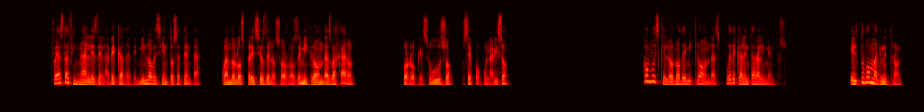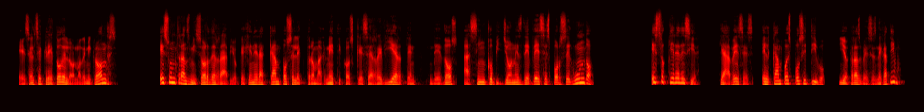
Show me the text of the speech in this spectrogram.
Fue hasta finales de la década de 1970 cuando los precios de los hornos de microondas bajaron, por lo que su uso se popularizó. ¿Cómo es que el horno de microondas puede calentar alimentos? El tubo magnetrón es el secreto del horno de microondas. Es un transmisor de radio que genera campos electromagnéticos que se revierten de 2 a 5 billones de veces por segundo. Esto quiere decir que a veces el campo es positivo y otras veces negativo.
